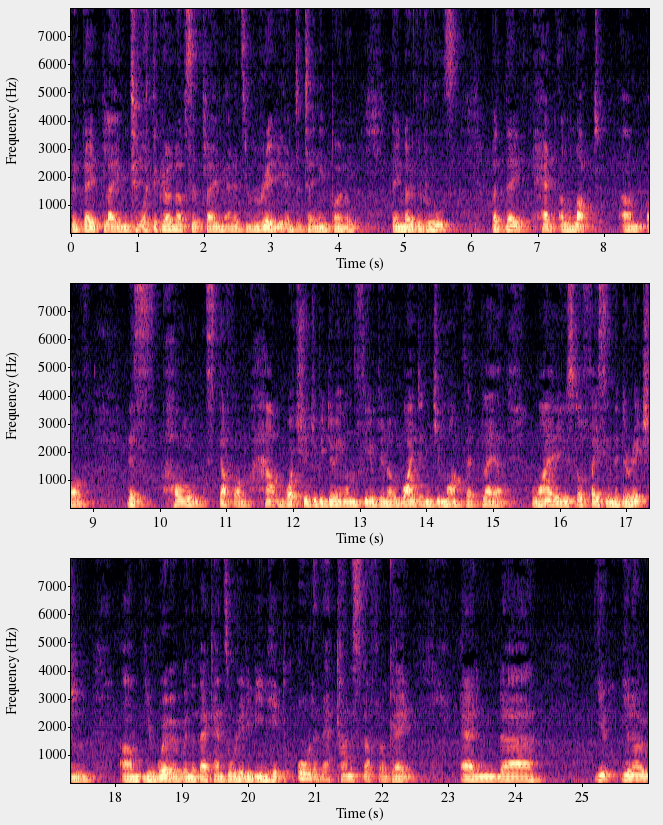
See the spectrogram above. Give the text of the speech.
that they're playing to what the grown-ups are playing, and it's really entertaining polo. They know the rules, but they've had a lot um, of this whole stuff of how what should you be doing on the field you know why didn't you mark that player? Why are you still facing the direction um, you were when the backhand's already been hit? All of that kind of stuff okay? And uh, you you know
